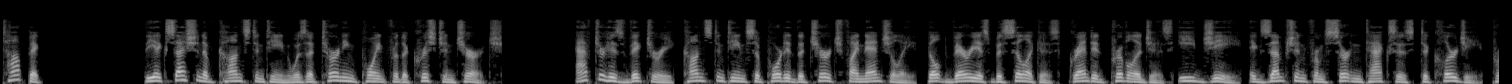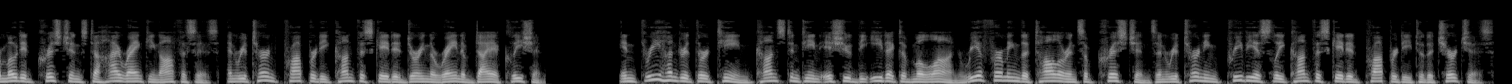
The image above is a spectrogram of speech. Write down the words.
Topic: The accession of Constantine was a turning point for the Christian Church. After his victory, Constantine supported the church financially, built various basilicas, granted privileges e.g., exemption from certain taxes to clergy, promoted Christians to high-ranking offices, and returned property confiscated during the reign of Diocletian. In 313 Constantine issued the Edict of Milan reaffirming the tolerance of Christians and returning previously confiscated property to the churches.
